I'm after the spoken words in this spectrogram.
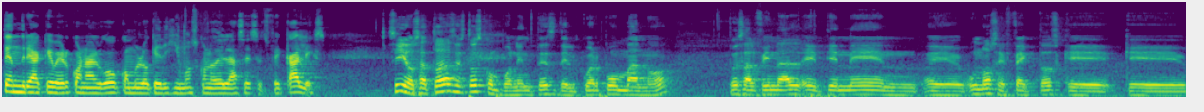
tendría que ver con algo como lo que dijimos con lo de las heces fecales. Sí, o sea, todos estos componentes del cuerpo humano pues al final eh, tienen eh, unos efectos que, que,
